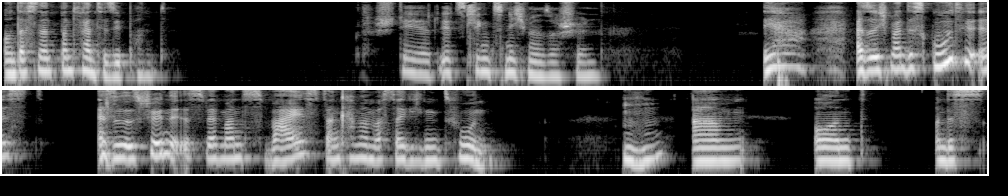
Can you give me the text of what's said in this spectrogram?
Und das nennt man Fantasy Bond. Verstehe. Jetzt klingt's nicht mehr so schön. Ja, also ich meine, das Gute ist, also das Schöne ist, wenn man es weiß, dann kann man was dagegen tun. Mhm. Ähm, und, und das,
